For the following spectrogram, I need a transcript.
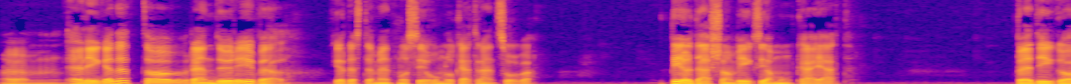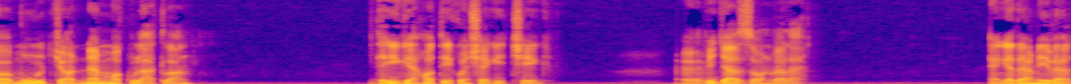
Öm, elégedett a rendőrével? kérdezte Mentmoszé homlokát ráncolva. Példásan végzi a munkáját. Pedig a múltja nem makulátlan. De igen, hatékony segítség. Vigyázzon vele. Engedelmével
